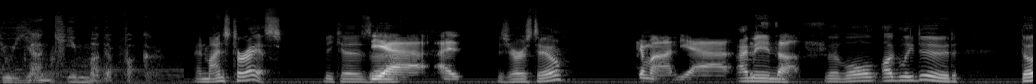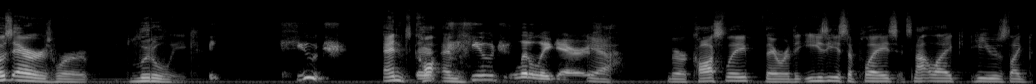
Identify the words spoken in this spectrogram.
You Yankee motherfucker. And mine's Torreyes because uh, Yeah, I is yours too. come on. Yeah, I it's mean, tough. the little ugly dude. Those errors were little league Huge. and co- and huge little league errors. Yeah. They were costly. They were the easiest of plays. It's not like he was like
